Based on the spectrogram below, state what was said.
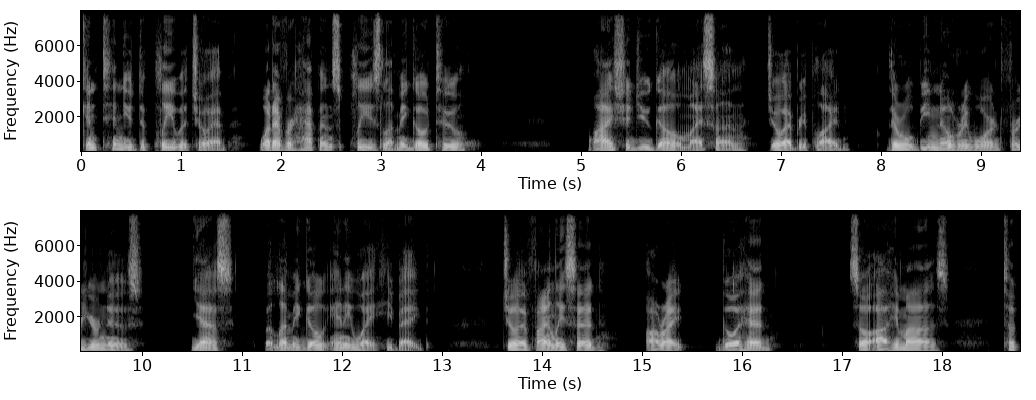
continued to plead with Joab, Whatever happens, please let me go too. Why should you go, my son? Joab replied. There will be no reward for your news. Yes, but let me go anyway, he begged. Joab finally said, All right, go ahead. So Ahimaaz took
